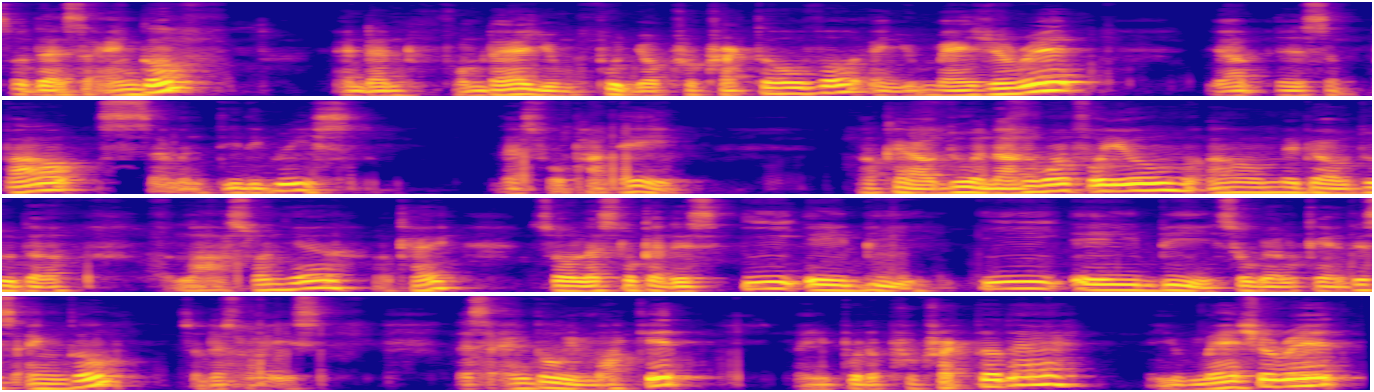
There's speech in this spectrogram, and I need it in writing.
so that's the angle. And then from there you put your protractor over and you measure it. Yep it's about 70 degrees. That's for part A. Okay I'll do another one for you. Um, maybe I'll do the last one here. Okay? So let's look at this EAB EAB so we're looking at this angle. So that's why it's that's the angle we mark it. And you put a protractor there. You measure it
